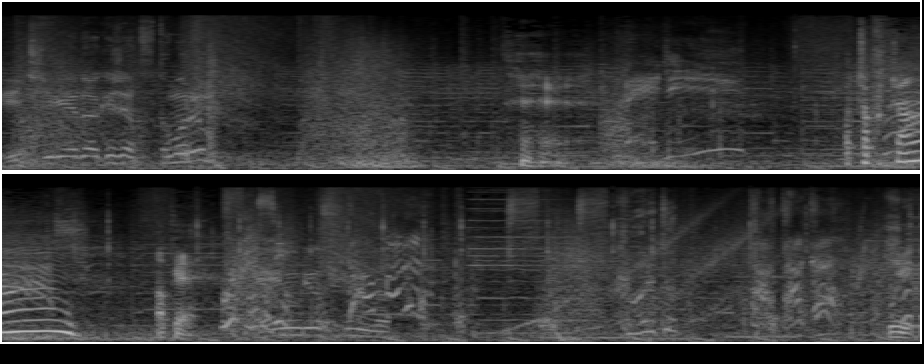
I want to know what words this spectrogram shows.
一芸だけじゃ務まるん Ochako-chan! Okay. 遠慮すんな食われた引くかよ捕獲 Okay. Wait.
